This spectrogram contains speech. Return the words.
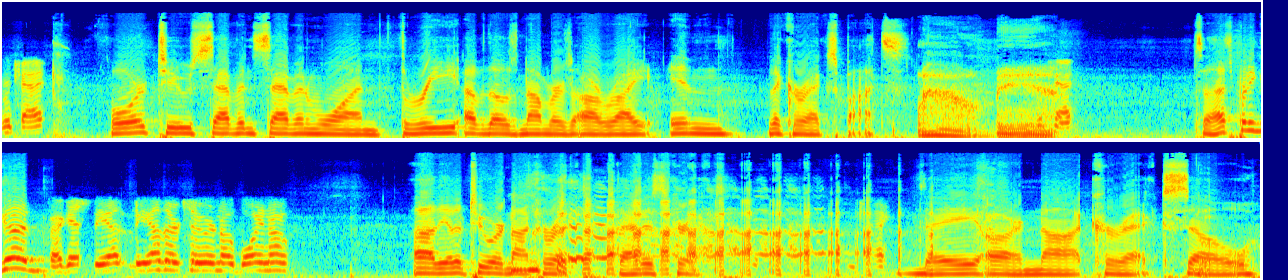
Okay. Four two seven seven one. Three of those numbers are right in the correct spots. Oh man. Okay. So that's pretty good. I guess the the other two are no bueno. Uh, the other two are not correct. that is correct. Okay. They are not correct. So,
